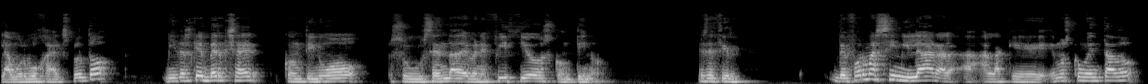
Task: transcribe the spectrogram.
la burbuja explotó, mientras que Berkshire continuó su senda de beneficios continuo. Es decir, de forma similar a, la que hemos comentado,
